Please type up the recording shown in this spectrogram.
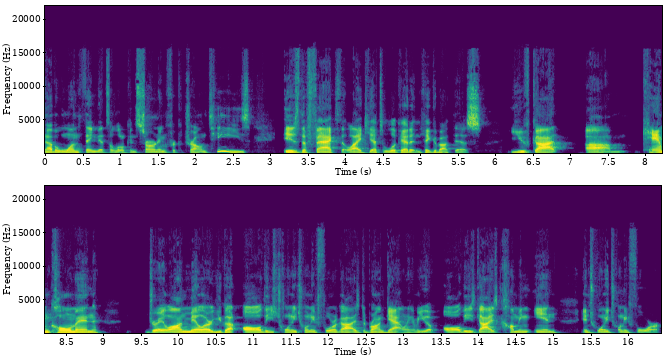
Now, the one thing that's a little concerning for Cottrell and Tease is the fact that, like, you have to look at it and think about this. You've got um, Cam Coleman, Drelon Miller. You got all these 2024 guys, DeBron Gatling. I mean, you have all these guys coming in in 2024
